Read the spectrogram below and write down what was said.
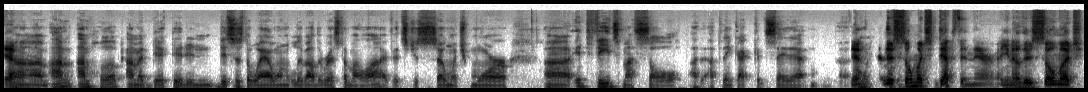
Yeah. Um, I'm I'm hooked. I'm addicted, and this is the way I want to live out the rest of my life. It's just so much more. Uh, it feeds my soul. I, I think I could say that. uh, yeah and there's so much depth in there you know there's so much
